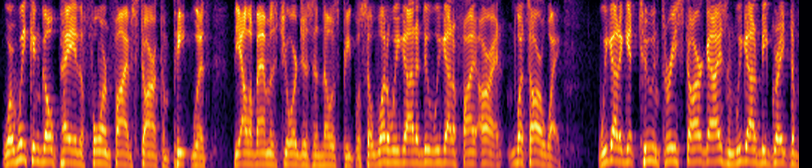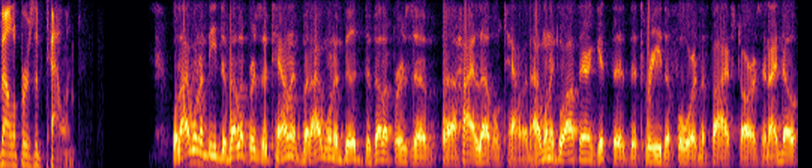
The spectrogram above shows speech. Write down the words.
where we can go pay the four and five star and compete with the Alabamas, Georgias, and those people. So what do we got to do? We got to find all right. What's our way? We got to get two and three star guys, and we got to be great developers of talent. Well, I want to be developers of talent, but I want to build developers of uh, high level talent. I want to go out there and get the, the three, the four, and the five stars. And I know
